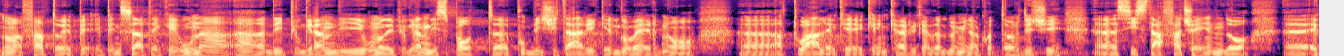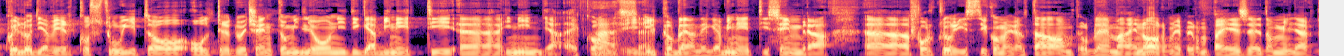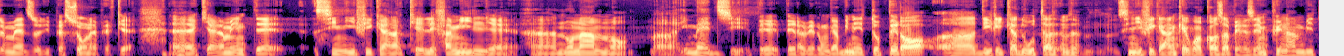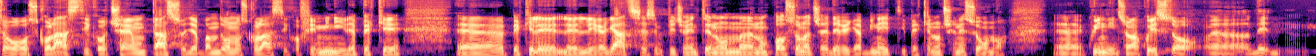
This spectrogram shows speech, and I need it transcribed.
non affatto e, e pensate che una, uh, dei grandi, uno dei più grandi spot pubblicitari che il governo uh, attuale, che, che, è in carica dal 2014, uh, si sta facendo è quello di aver costruito oltre 200 milioni di gabinetti in India. Ecco, ah, sì. il, problema dei gabinetti sembra folcloristico, ma in realtà è un problema enorme per un paese da un miliardo e mezzo di persone, perché chiaramente significa che le famiglie eh, non hanno uh, i mezzi per, per, avere un gabinetto, però uh, di ricaduta uh, significa anche qualcosa per esempio in ambito scolastico, c'è un tasso di abbandono scolastico femminile perché, perché le, le, le, ragazze semplicemente non, non, possono accedere ai gabinetti perché non ce ne sono. quindi insomma questo... De,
